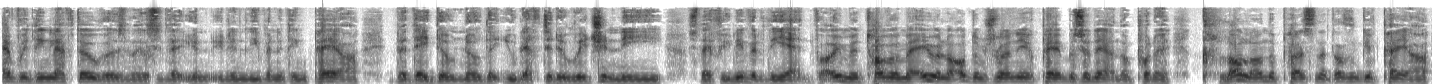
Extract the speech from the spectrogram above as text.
everything left over, and they'll see that you, you didn't leave anything pair, but they don't know that you left it originally. So therefore you leave it at the end. And they'll put a klol on the person that doesn't give payah,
